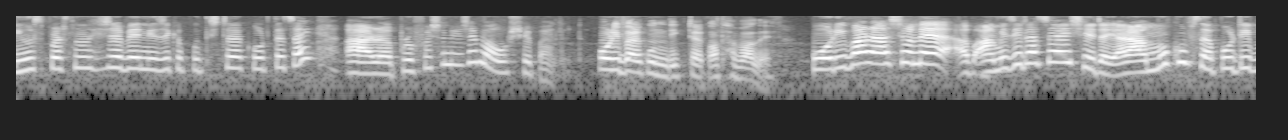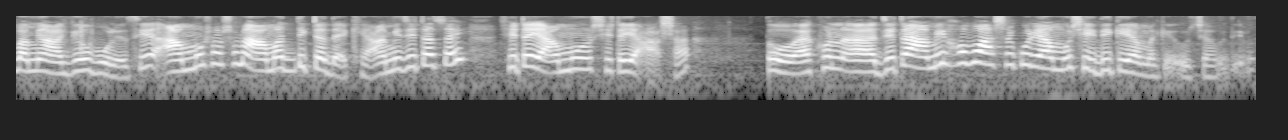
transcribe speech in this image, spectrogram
নিউজ পার্সন হিসেবে নিজেকে প্রতিষ্ঠা করতে চাই। আর প্রফেশন হিসেবে অবশ্যই পাইলট পরিবার কোন দিকটার কথা বলে? পরিবার আসলে আমি যেটা চাই সেটাই। আর আম্মু খুব সাপোর্টিভ আমি আগেও বলেছি। আম্মু সবসময় আমার দিকটা দেখে। আমি যেটা চাই সেটাই আম্মুর সেটাই আশা। তো এখন যেটা আমি হব আশা করি আম্মু সেই দিকেই আমাকে উৎসাহ দিবে।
